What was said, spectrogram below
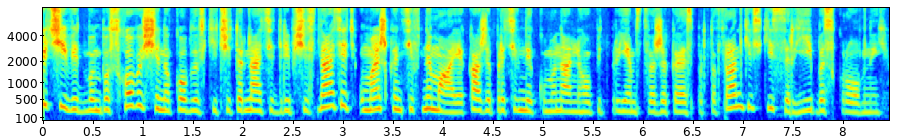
Ключів від бомбосховища на Коблевській 14 дріб 16 у мешканців немає, каже працівник комунального підприємства ЖКС Портофранківський Сергій Безкровний.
